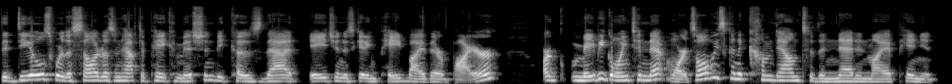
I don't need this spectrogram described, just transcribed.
the deals where the seller doesn't have to pay commission because that agent is getting paid by their buyer are maybe going to net more. It's always going to come down to the net, in my opinion.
